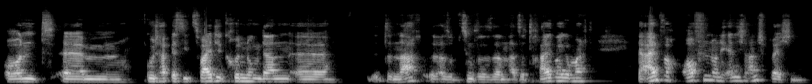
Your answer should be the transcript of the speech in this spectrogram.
und ähm, gut, habe jetzt die zweite Gründung dann äh, danach, also beziehungsweise dann also Treiber gemacht. Ja, einfach offen und ehrlich ansprechen.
